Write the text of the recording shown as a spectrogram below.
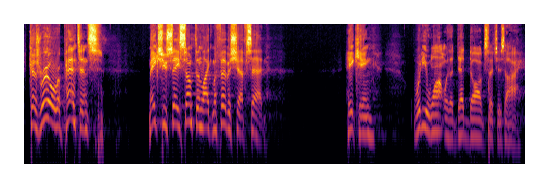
Because real repentance makes you say something like Mephibosheth said Hey, king, what do you want with a dead dog such as I?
